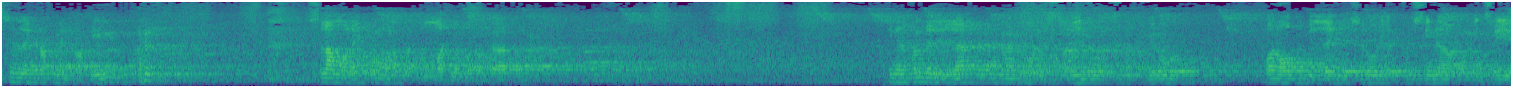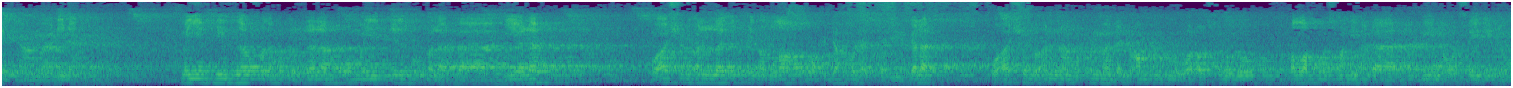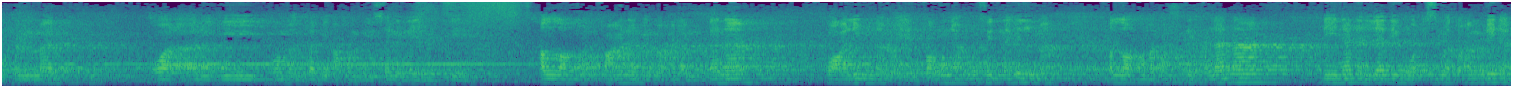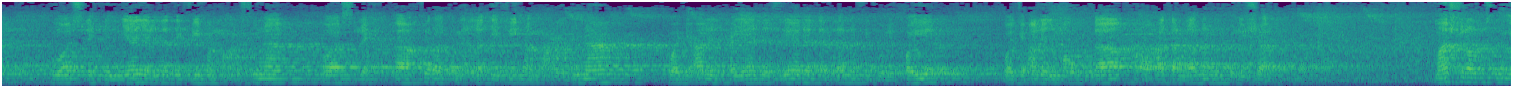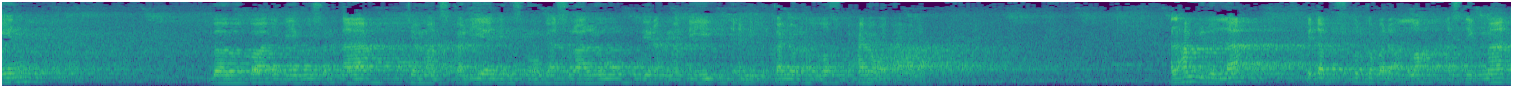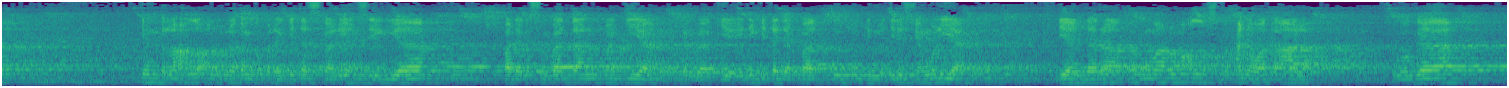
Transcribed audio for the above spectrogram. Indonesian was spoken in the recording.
Bismillahirrahmanirrahim. Assalamualaikum warahmatullahi wabarakatuh. Alhamdulillah nahmaduhu wa nasta'inuhu wa nastaghfiruh wa na'udzu billahi min shururi anfusina wa min sayyiati a'malina. May yahdihillahu fala mudilla lahu wa may yudlilhu fala hadiya lahu. Wa asyhadu an la ilaha illallah wahdahu la syarika lahu وأشهد أن محمدا عبده ورسوله اللهم صل على نبينا وسيدنا محمد وعلى آله ومن تبعهم بإحسان إلى يوم الدين اللهم انفعنا بما علمتنا وعلمنا ما ينفعنا وزدنا علما اللهم أصلح لنا ديننا الذي هو عصمة أمرنا وأصلح دنياي التي فيها معاشنا وأصلح آخرتنا التي فيها معادنا واجعل الحياة زيادة لنا في كل خير waj'alil mauta rahatan lana min kulli syarr. Masyaallah muslimin Bapak, ibu-ibu serta jamaah sekalian yang semoga selalu dirahmati dan diberkahi oleh Allah Subhanahu wa taala. Alhamdulillah kita bersyukur kepada Allah atas nikmat yang telah Allah anugerahkan kepada kita sekalian sehingga pada kesempatan pagi yang berbahagia ini kita dapat duduk di majelis yang mulia di antara rumah-rumah Allah Subhanahu wa taala. Semoga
